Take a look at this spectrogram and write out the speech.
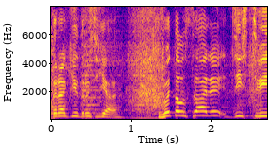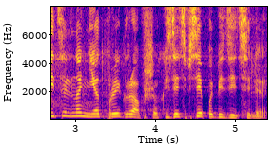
Дорогие друзья, В этом зале действительно нет проигравших. Здесь все победители.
